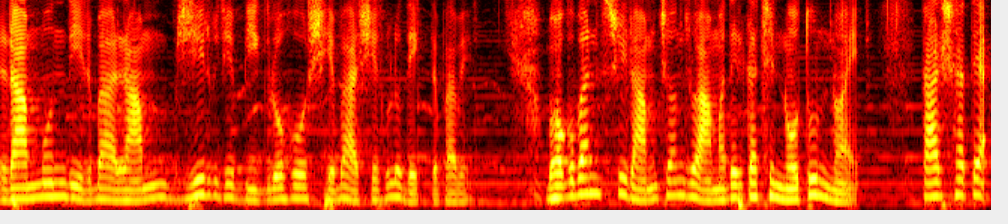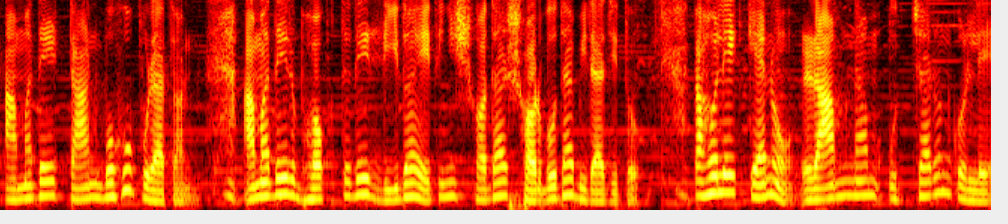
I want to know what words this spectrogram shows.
রাম মন্দির বা রামজির যে বিগ্রহ, সেবা, সেগুলো দেখতে পাবে। ভগবান শ্রী রামচন্দ্র আমাদের কাছে নতুন নয় তার সাথে আমাদের টান বহু পুরাতন। আমাদের ভক্তদের হৃদয়ে তিনি সদা সর্বদা বিরাজিত। তাহলে কেন রাম নাম উচ্চারণ করলে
